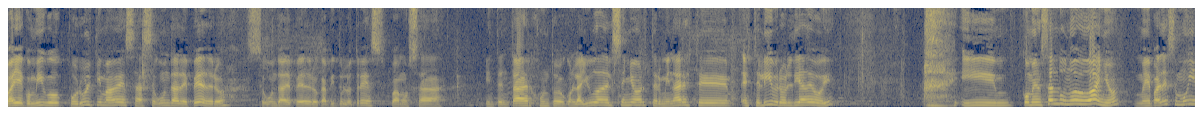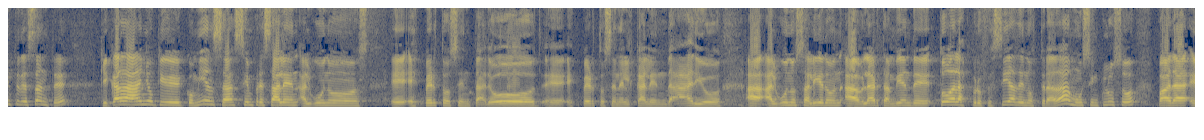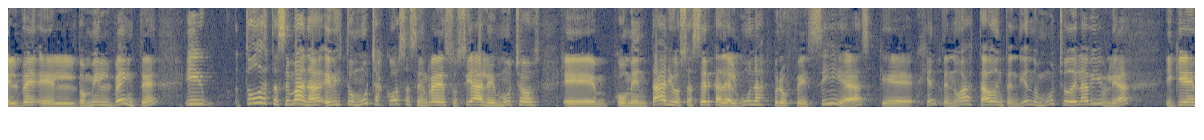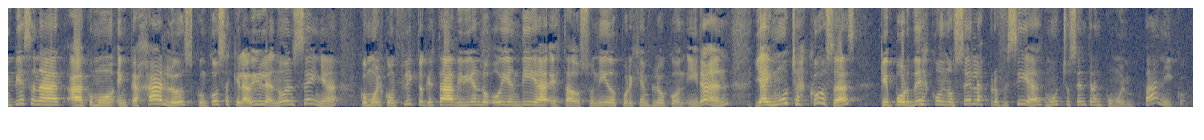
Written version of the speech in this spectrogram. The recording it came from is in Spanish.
Vaya conmigo por última vez a Segunda de Pedro, Segunda de Pedro capítulo 3. Vamos a intentar, junto con la ayuda del Señor, terminar este, este libro el día de hoy. Y comenzando un nuevo año, me parece muy interesante que cada año que comienza siempre salen algunos eh, expertos en tarot, eh, expertos en el calendario, algunos salieron a hablar también de todas las profecías de Nostradamus, incluso para el, el 2020. Y toda esta semana he visto muchas cosas en redes sociales, muchos eh, comentarios acerca de algunas profecías que gente no ha estado entendiendo mucho de la Biblia y que empiezan a, como encajarlos con cosas que la Biblia no enseña, como el conflicto que está viviendo hoy en día Estados Unidos, por ejemplo, con Irán, y hay muchas cosas que por desconocer las profecías muchos entran como en pánico.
